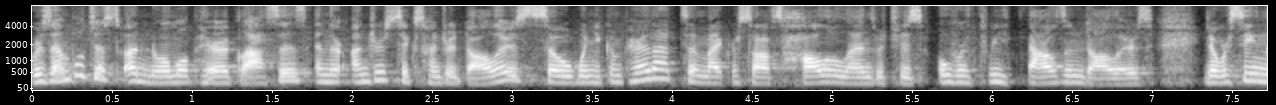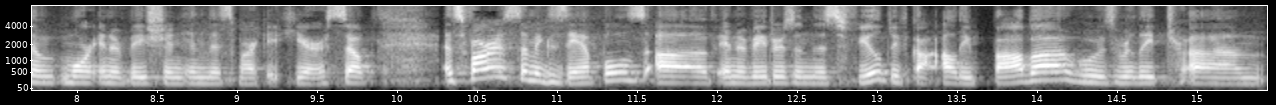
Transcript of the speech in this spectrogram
resemble just a normal pair of glasses, and they're under $600. So when you compare that to Microsoft's HoloLens, which is over $3,000, you know, we're seeing the more innovation in this market here. So as far as some examples of innovators in this field, we've got Alibaba, who's really um,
